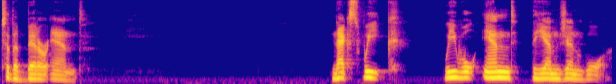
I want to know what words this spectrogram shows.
to the bitter end. Next week, we will end the Imjin War.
